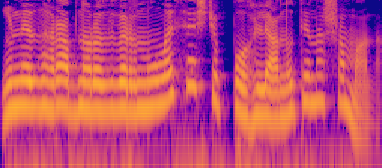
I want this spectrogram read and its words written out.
і незграбно розвернулася, щоб поглянути на шамана.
